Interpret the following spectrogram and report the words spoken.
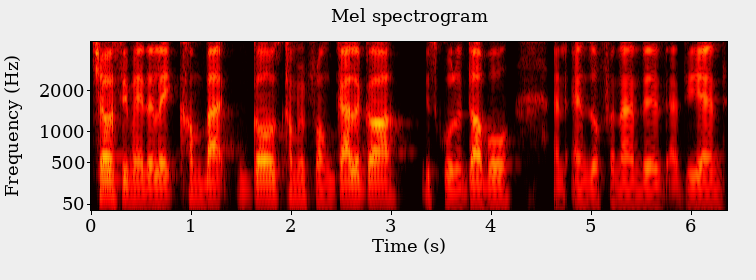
Chelsea made a late comeback. Goals coming from Gallagher, who scored a double, and Enzo Fernandez at the end.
